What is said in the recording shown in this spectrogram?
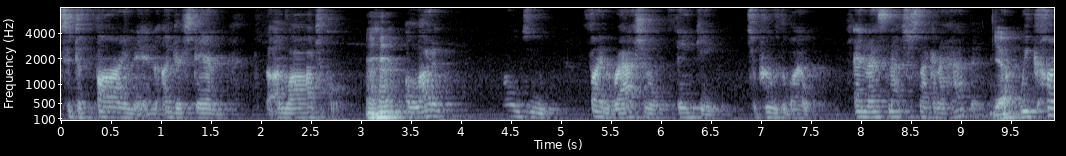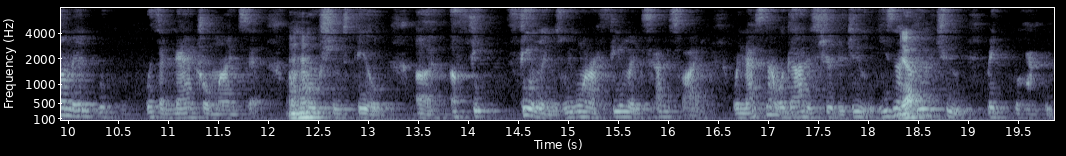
to define and understand the unlogical. Mm-hmm. A lot of trying to find rational thinking to prove the Bible, and that's not just not going to happen. Yep. We come in with, with a natural mindset, Mhm. emotions filled, uh, a fe- feelings. We want our feelings satisfied. When that's not what God is here to do. He's not Yep. here to make you happy.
